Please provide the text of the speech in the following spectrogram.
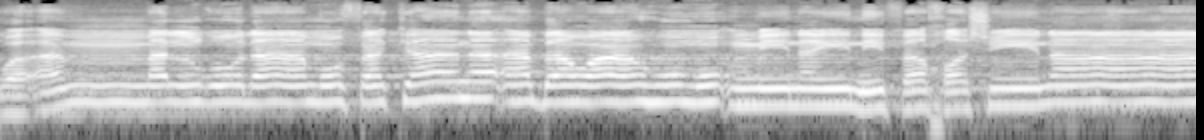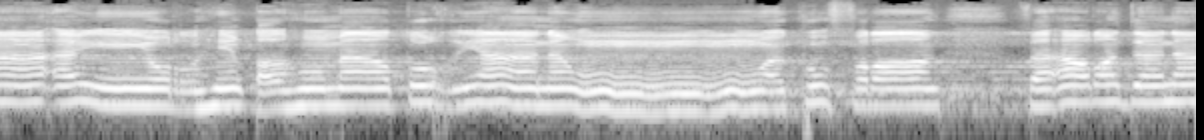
وأما الغلام فكان أبواه مؤمنين فخشينا أن يرهقهما طغيانا وكفرا فأردنا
